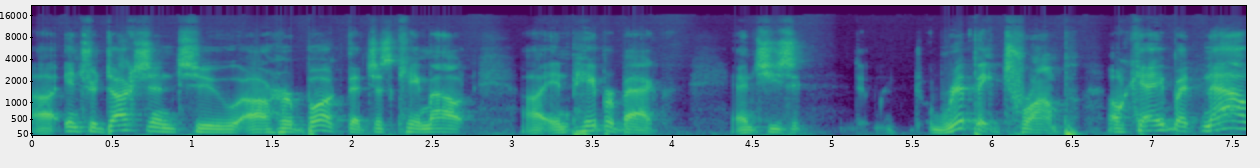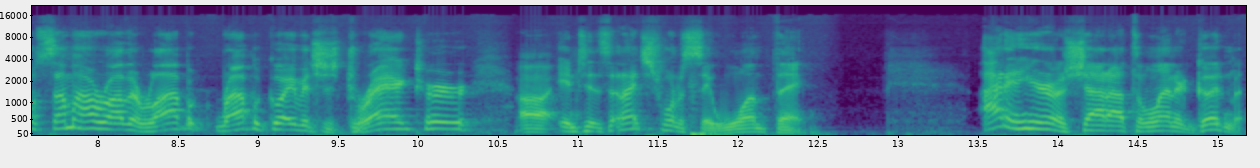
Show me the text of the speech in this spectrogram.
uh, introduction to uh, her book that just came out uh, in paperback, and she's ripping Trump. Okay, but now somehow or other, Rod, Rod Blagojevich has dragged her uh, into this. And I just want to say one thing. I didn't hear a shout out to Leonard Goodman.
